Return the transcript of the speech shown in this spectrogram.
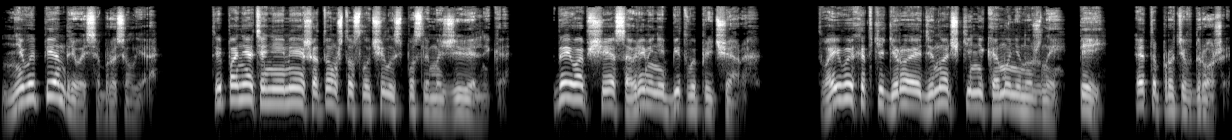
«Не выпендривайся», — бросил я. «Ты понятия не имеешь о том, что случилось после можжевельника. Да и вообще, со времени битвы при чарах. Твои выходки героя-одиночки никому не нужны. Пей. Это против дрожи.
